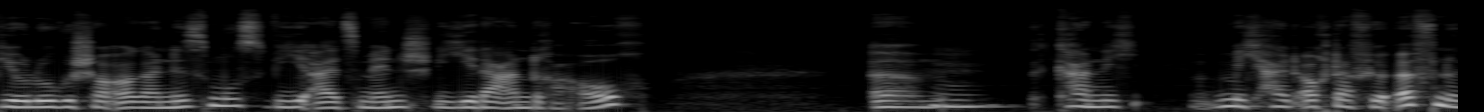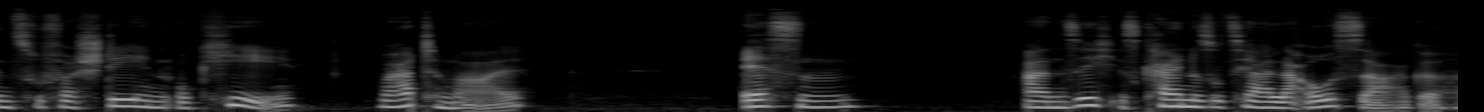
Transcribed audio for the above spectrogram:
biologischer Organismus, wie als Mensch, wie jeder andere auch, ähm, mhm. kann ich mich halt auch dafür öffnen zu verstehen, okay, warte mal, Essen an sich ist keine soziale Aussage.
